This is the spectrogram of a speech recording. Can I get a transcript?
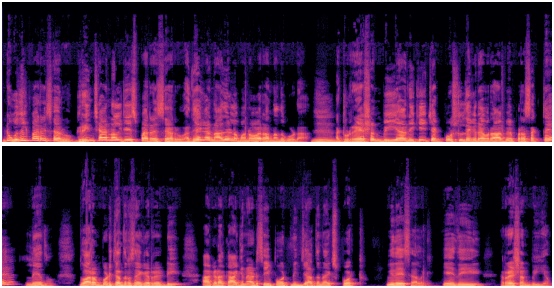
అంటే వదిలిపారేశారు. గ్రీన్ ఛానల్ చేసి పారేశారు. అదేగా నాదేళ్ళ మనోహర్ అన్నది కూడా. అటు రేషన్ బియ్యానికి చెక్ పోస్టుల దగ్గర ఎవరు ఆపే ప్రసక్తే లేదు. ద్వారంపూడి చంద్రశేఖర్ రెడ్డి అక్కడ కాకినాడ సీ పోర్ట్ నుంచి అతను ఎక్స్పోర్ట్ విదేశాలకి. ఏది? రేషన్ బియ్యం.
